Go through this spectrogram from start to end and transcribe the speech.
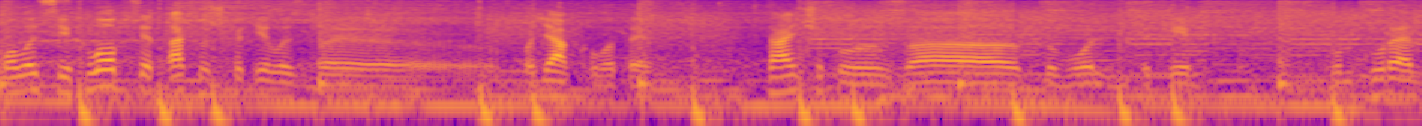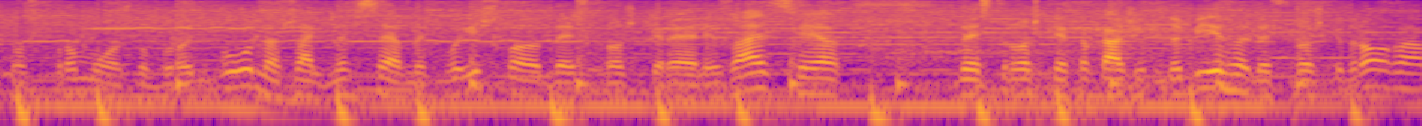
молодці хлопці. Також хотілося б подякувати танчику за доволі таки конкурентно спроможну боротьбу. На жаль, не все в них вийшло. Десь трошки реалізація, десь трошки, як то кажуть, добігли, десь трошки дорога.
